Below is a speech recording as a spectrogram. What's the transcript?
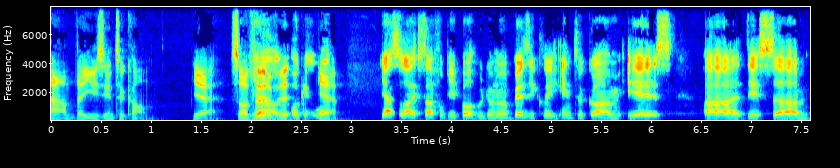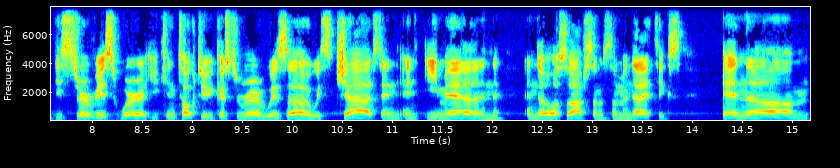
um, they use Intercom. Yeah, so I've yeah, heard of it. Okay, well, yeah yeah, so like so for people who don't know, basically Intercom is uh, this um, this service where you can talk to your customer with uh, with chats and, and email and and they also have some some analytics. And um,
